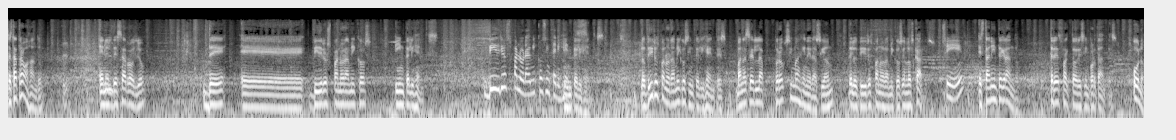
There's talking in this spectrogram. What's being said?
Se está trabajando en el desarrollo de eh, vidrios panorámicos inteligentes. Vidrios panorámicos inteligentes. Inteligentes. Los vidrios panorámicos inteligentes van a ser la próxima generación de los vidrios panorámicos en los carros. Sí. Están integrando tres factores importantes. Uno,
